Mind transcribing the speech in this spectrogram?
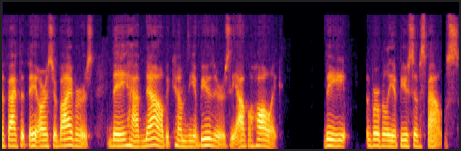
the fact that they are survivors, they have now become the abusers, the alcoholic, the verbally abusive spouse.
